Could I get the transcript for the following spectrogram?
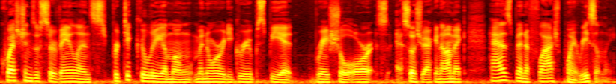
questions of surveillance, particularly among minority groups, be it racial or socioeconomic, has been a flashpoint recently.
